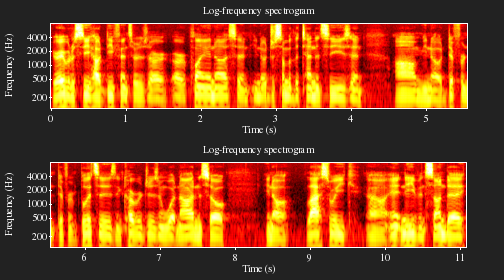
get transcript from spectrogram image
you're able to see how defenses are, are playing us, and you know, just some of the tendencies and um, you know different different blitzes and coverages and whatnot. And so, you know, last week uh, and even Sunday,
